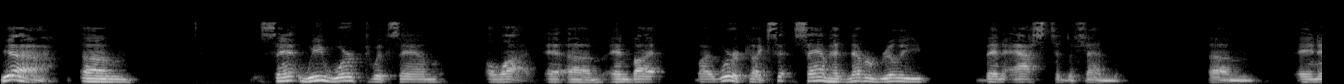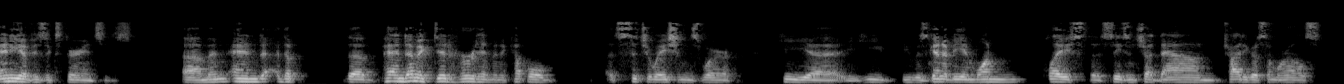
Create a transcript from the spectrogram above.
Yeah um, Sam, we worked with Sam a lot, um, and by by work, like Sam had never really been asked to defend um, in any of his experiences, um, and and the the pandemic did hurt him in a couple situations where he uh, he he was going to be in one place, the season shut down, tried to go somewhere else.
